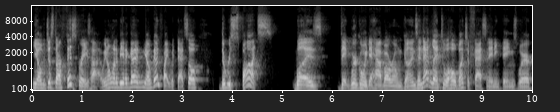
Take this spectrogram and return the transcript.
you know just our fist raised high. We don't want to be at a gun you know gunfight with that. So the response was that we're going to have our own guns, and that led to a whole bunch of fascinating things. Where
